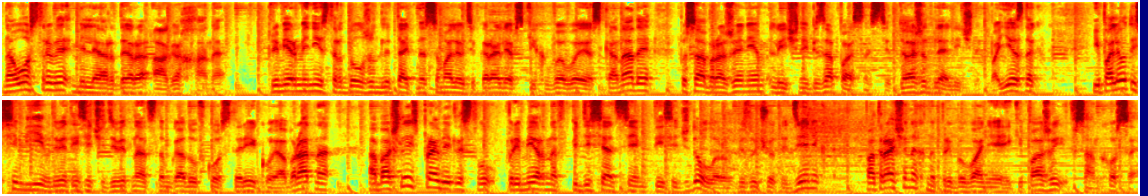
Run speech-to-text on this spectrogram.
на острове миллиардера Ага Хана – Премьер-министр должен летать на самолете королевских ВВС Канады по соображениям личной безопасности, даже для личных поездок, и полеты семьи в 2019 году в Коста-Рику и обратно обошлись правительству примерно в 57 тысяч долларов без учета денег, потраченных на пребывание экипажей в Сан-Хосе.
